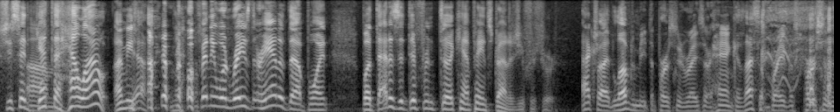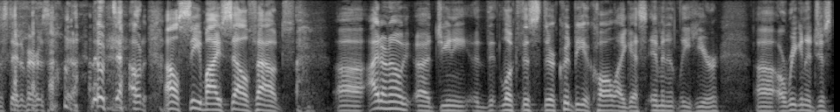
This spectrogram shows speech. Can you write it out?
She said, "Get um, the hell out." I mean, yeah, I don't know if anyone raised their hand at that point, but that is a different uh, campaign strategy for sure. Actually, I'd love to meet the person who raised their hand because that's the bravest person in the state of Arizona. no doubt. I'll see myself out. Uh, I don't know, uh, Jeannie. Th- look, this there could be a call, I guess, imminently here. Uh, are we going to just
